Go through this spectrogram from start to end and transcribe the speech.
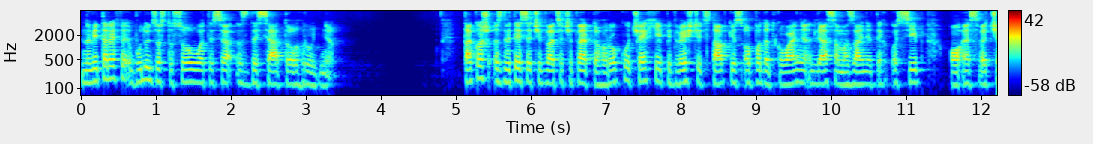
Нові тарифи будуть застосовуватися з 10 грудня. Також з 2024 року Чехія підвищить ставки з оподаткування для самозайнятих осіб ОСВЧ,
